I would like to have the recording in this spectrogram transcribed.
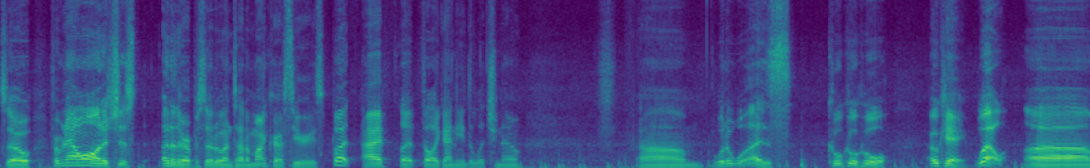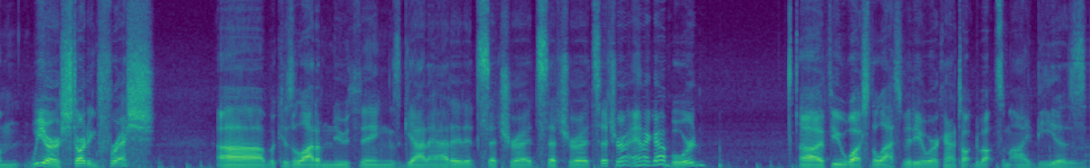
So from now on it's just another episode of Untitled Minecraft Series, but I felt like I need to let you know um, what it was. Cool, cool, cool. Okay, well, um, we are starting fresh uh, because a lot of new things got added, etc., etc., etc., and I got bored. Uh, if you watched the last video where I kind of talked about some ideas,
